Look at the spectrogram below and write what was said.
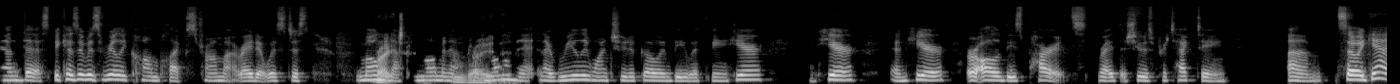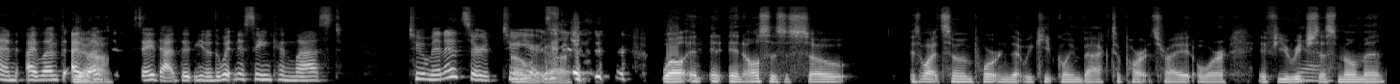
And this, because it was really complex trauma, right? It was just moment right. after moment after right. moment. And I really want you to go and be with me here and here and here, or all of these parts, right? That she was protecting. Um, so again, I loved I yeah. love to say that that you know the witnessing can last two minutes or two oh years. well, and, and also this is so is why it's so important that we keep going back to parts, right? Or if you reach yeah. this moment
